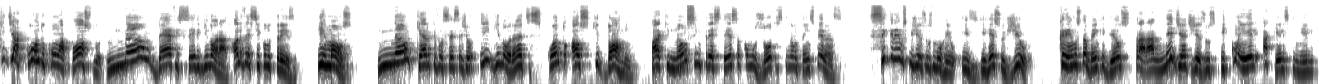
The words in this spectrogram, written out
que, de acordo com o apóstolo, não deve ser ignorado. Olha o versículo 13. Irmãos, não quero que vocês sejam ignorantes quanto aos que dormem, para que não se entristeçam como os outros que não têm esperança. Se cremos que Jesus morreu e, ressurgiu, cremos também que Deus trará mediante Jesus e com ele aqueles que nele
